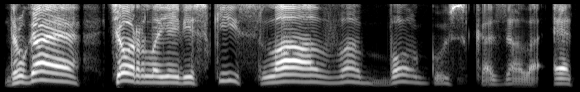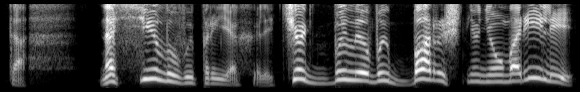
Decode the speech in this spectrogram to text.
другая терла ей виски. «Слава Богу!» — сказала это. «На силу вы приехали! Чуть было вы барышню не уморили!»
